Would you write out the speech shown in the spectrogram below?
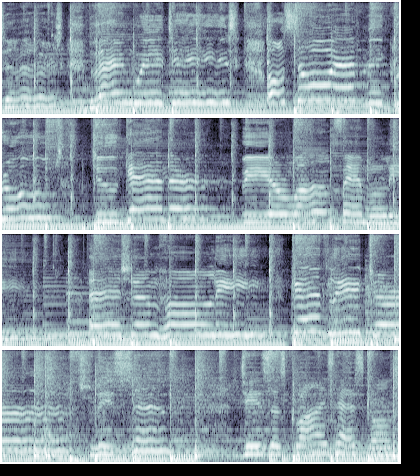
cultures, languages, also ethnic groups. Together we are one family. Asian Holy Catholic Church. Listen, Jesus Christ has come.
